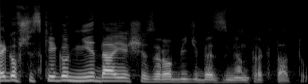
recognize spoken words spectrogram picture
Tego wszystkiego nie daje się zrobić bez zmian traktatu.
